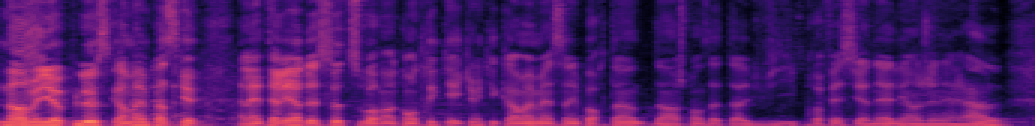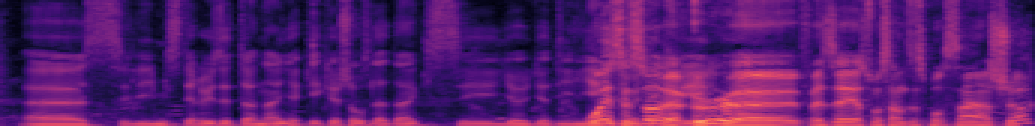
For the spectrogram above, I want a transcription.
Non, mais il y a plus quand même parce que à l'intérieur de ça, tu vas rencontrer quelqu'un qui est quand même assez important dans, je pense, dans ta vie professionnelle et en général. Euh, c'est les mystérieux étonnants. Il y a quelque chose là-dedans qui c'est, il y, a- il y a des liens. Qui c'est ça. créés. Eux euh, faisaient 70% en choc.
